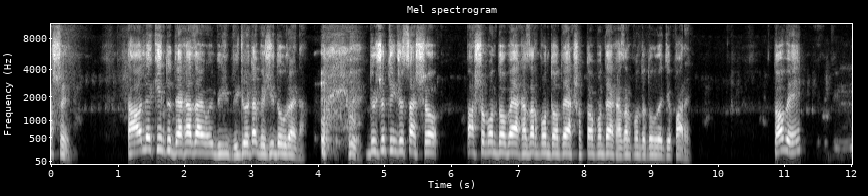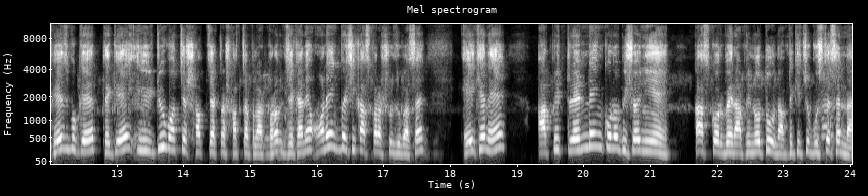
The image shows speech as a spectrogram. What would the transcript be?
আসে তাহলে কিন্তু দেখা যায় ওই ভিডিওটা বেশি দৌড়ায় না। দুইশো তিনশো চারশো পাঁচশো পর্যন্ত বা এক হাজার পর্যন্ত হতে এক সপ্তাহ পর্যন্ত এক হাজার পর্যন্ত দৌড়াইতে পারে। তবে ফেসবুকে থেকে ইউটিউব হচ্ছে সবচেয়ে একটা সাচ্চা প্ল্যাটফর্ম যেখানে অনেক বেশি কাজ করার সুযোগ আছে। এইখানে আপনি ট্রেন্ডিং কোনো বিষয় নিয়ে কাজ করবেন, আপনি নতুন, আপনি কিছু বুঝতেছেন না,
